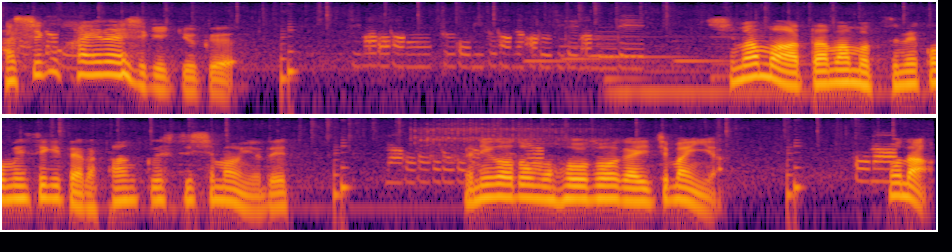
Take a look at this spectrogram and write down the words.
はしご買えないし、結局。島も頭も詰め込みすぎたらパンクしてしまうんやで。何事も放送が一番や。ほな。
